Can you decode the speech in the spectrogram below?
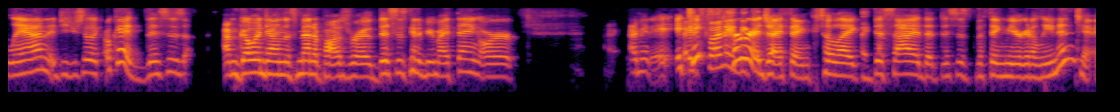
plan? Did you say like, okay, this is I'm going down this menopause road. This is going to be my thing, or I mean, it, it takes courage, I think, to like decide that this is the thing that you're going to lean into.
